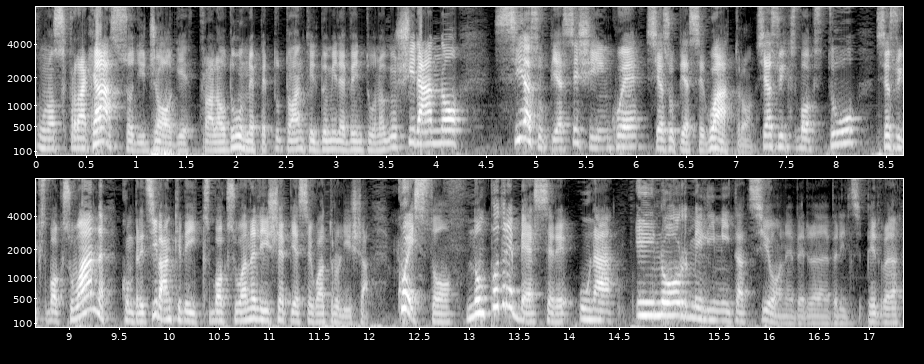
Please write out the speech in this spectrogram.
uno sfracasso di giochi fra l'autunno e per tutto anche il 2021 che usciranno sia su PS5 sia su PS4, sia su Xbox 2 sia su Xbox One, comprensiva anche di Xbox One liscia e PS4 liscia. Questo non potrebbe essere una enorme limitazione per, per, il, per,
